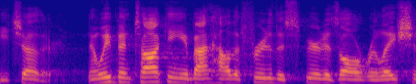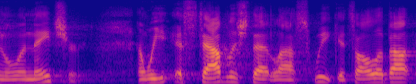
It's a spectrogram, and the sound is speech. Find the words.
each other. Now, we've been talking about how the fruit of the Spirit is all relational in nature. And we established that last week. It's all about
